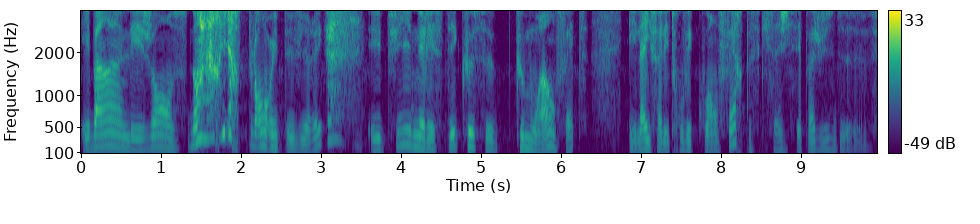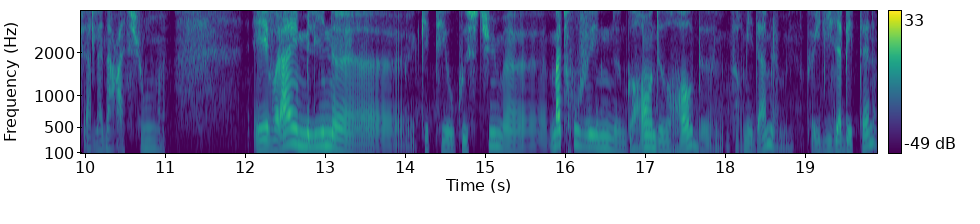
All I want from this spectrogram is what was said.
eh ben, les gens dans l'arrière-plan ont été virés. Et puis, il n'est resté que, ce, que moi, en fait. Et là, il fallait trouver quoi en faire, parce qu'il s'agissait pas juste de faire de la narration. Et voilà, Emeline, euh, qui était au costume, euh, m'a trouvé une grande robe euh, formidable, un peu élisabéthaine.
